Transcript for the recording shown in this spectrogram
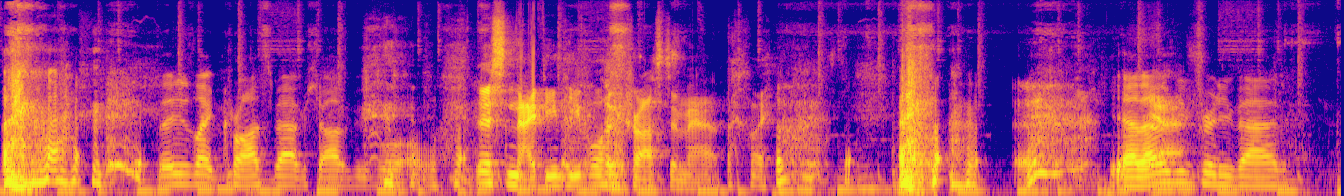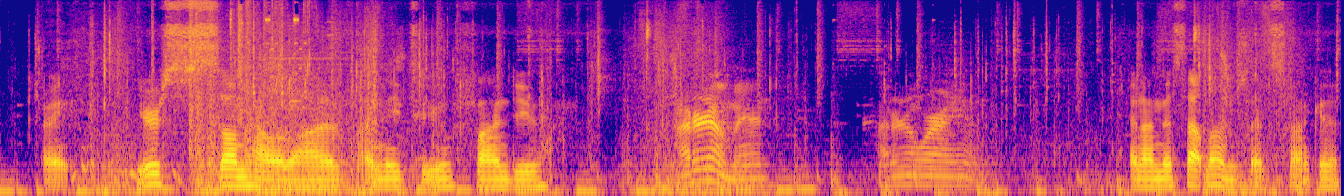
they just like cross map shot people. They're sniping people across the map. like, Yeah, that Yeah. would be pretty bad. Alright, you're somehow alive. I need to find you. I don't know, man. I don't know where I am. And I missed that lunge, that's not good.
